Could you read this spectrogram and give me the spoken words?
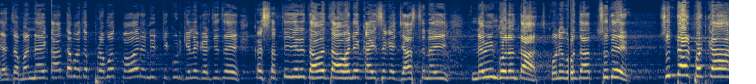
यांचं म्हणणं आहे का आता मात्र प्रमोद पवार यांनी टिकून केलं गरजेचं आहे. कारण सत्तेचाळीस धावांचं आव्हान आहे काही सगळं जास्त नाही. नवीन गोलंदाज. कोणी गोलंदाज? सुधीर. सुंदर फटका.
